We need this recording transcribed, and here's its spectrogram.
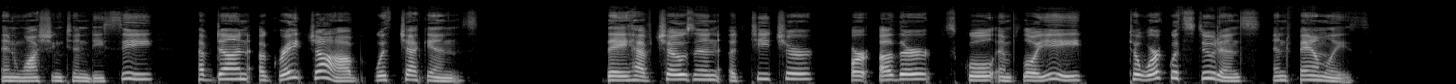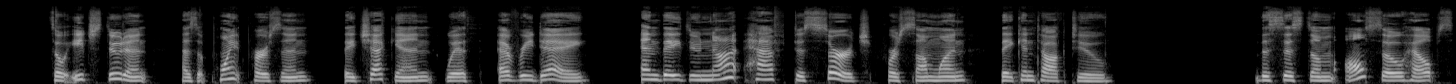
in Washington, D.C. have done a great job with check ins. They have chosen a teacher or other school employee to work with students and families. So each student has a point person they check in with every day, and they do not have to search for someone they can talk to. The system also helps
